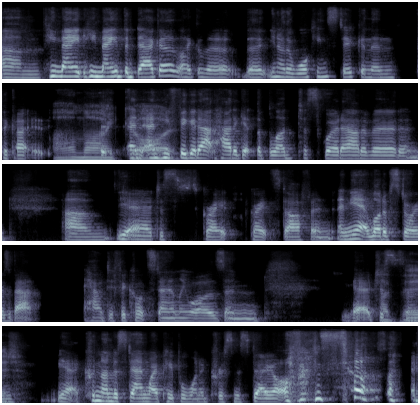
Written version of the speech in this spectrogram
Um, he made he made the dagger like the the you know the walking stick and then the guy oh my god and, and he figured out how to get the blood to squirt out of it and um, yeah, just great, great stuff. And and yeah, a lot of stories about how difficult Stanley was, and yeah, just some, yeah, couldn't understand why people wanted Christmas Day off and stuff. yeah,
